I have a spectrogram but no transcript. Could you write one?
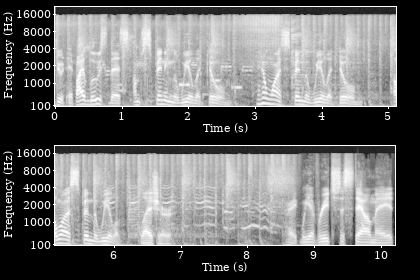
Dude, if I lose this, I'm spinning the wheel of doom. I don't want to spin the wheel of doom. I want to spin the wheel of pleasure. Alright, we have reached a stalemate.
